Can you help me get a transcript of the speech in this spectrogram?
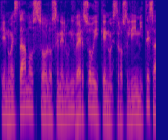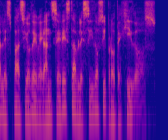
que no estamos solos en el universo y que nuestros límites al espacio deberán ser establecidos y protegidos.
